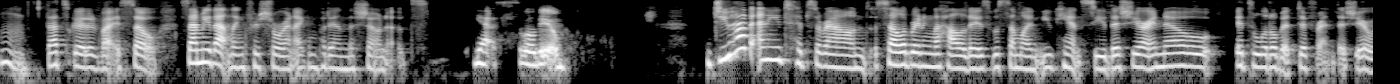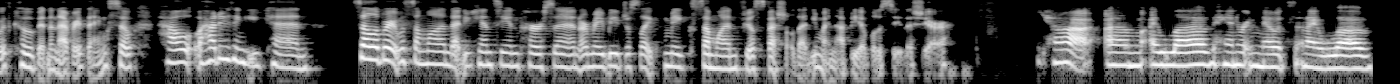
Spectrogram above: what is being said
Mm, that's good advice. So send me that link for sure and I can put it in the show notes. Yes, we'll do. Do you have any tips around celebrating the holidays with someone you can't see this year? I know it's a little bit different this year with COVID and everything. So how how do you think you can celebrate with someone that you can't see in person or maybe just like make someone feel special that you might not be able to see this year yeah um, i love handwritten notes and i love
